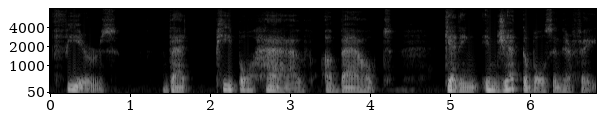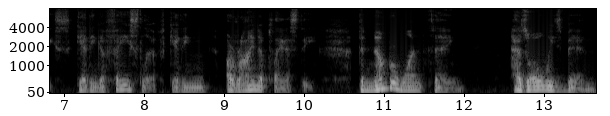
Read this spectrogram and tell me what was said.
fears that people have about getting injectables in their face, getting a facelift, getting a rhinoplasty, the number one thing has always been,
